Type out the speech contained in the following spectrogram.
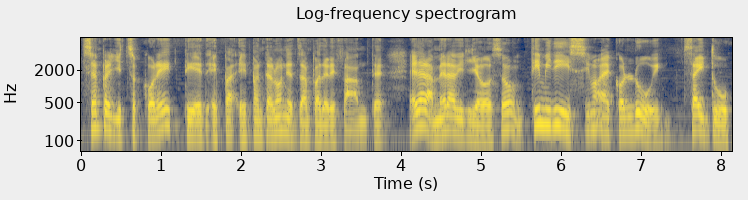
sempre gli zoccoletti e, e, e pantaloni a zampa d'elefante. Ed era meraviglioso, timidissimo, ecco lui, sei tu,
